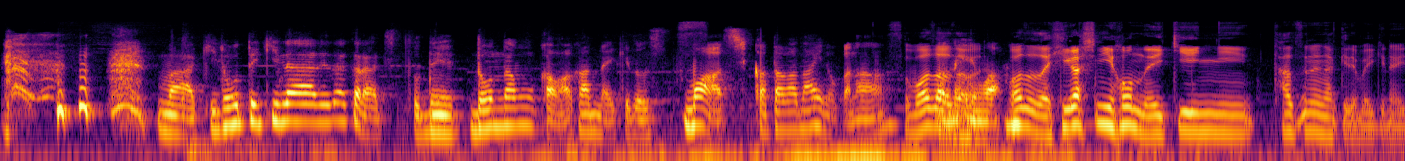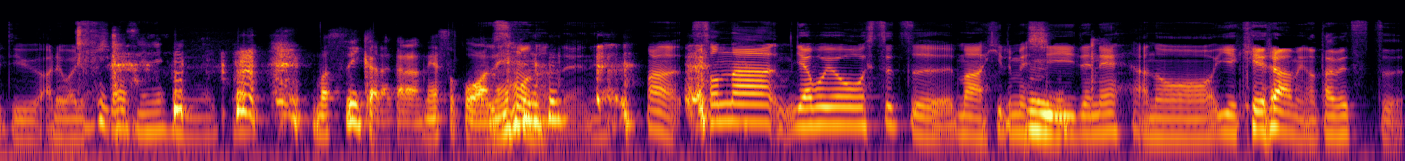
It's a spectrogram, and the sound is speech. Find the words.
まあ、機能的なあれだから、ちょっとね、どんなもんかわかんないけど、まあ、仕方がないのかな。わざわざ、わざわざ東日本の駅員に尋ねなければいけないという、あれはありました。東日本の まあ、スイカだからね、そこはね。そうなんだよね。まあ、そんな野暮用をしつつ、まあ、昼飯でね、あの、家系ラーメンを食べつつ、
